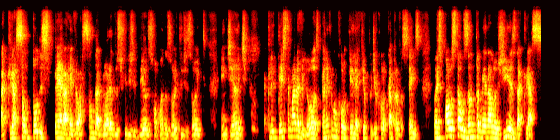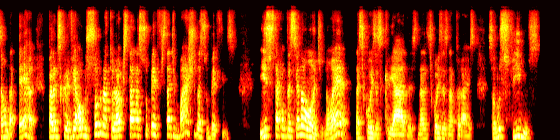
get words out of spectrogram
a criação toda espera a revelação da glória dos filhos de Deus, Romanos 8, 18 em diante. Aquele texto é maravilhoso, pena que eu não coloquei ele aqui, eu podia colocar para vocês, mas Paulo está usando também analogias da criação da terra para descrever algo sobrenatural que está na superfície, está debaixo da superfície. Isso está acontecendo aonde? Não é nas coisas criadas, nas coisas naturais, são nos filhos,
